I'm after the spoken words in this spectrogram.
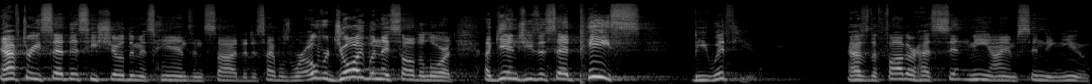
After he said this, he showed them his hands and side. The disciples were overjoyed when they saw the Lord. Again, Jesus said, Peace be with you. As the Father has sent me, I am sending you.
